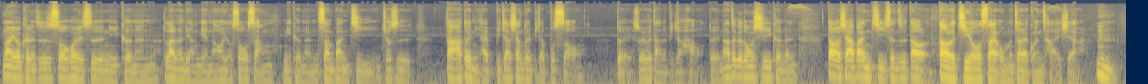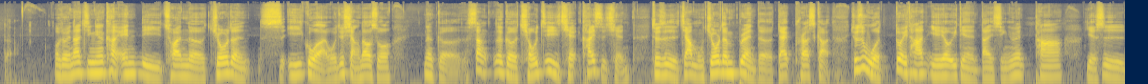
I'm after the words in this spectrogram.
那有可能就是受贿是你可能烂了两年，然后有受伤，你可能上半季就是大家对你还比较相对比较不熟，对，所以会打得比较好。对，那这个东西可能。到了下半季，甚至到了到了季后赛，我们再来观察一下。嗯，对。哦，对，那今天看 Andy 穿了 Jordan 十一过来，我就想到说，那个上那个球季前开始前，就是加盟 Jordan Brand 的 Dak Prescott，就是我对他也有一点点担心，因为他也是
